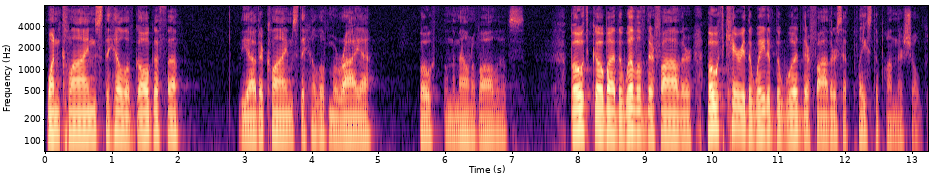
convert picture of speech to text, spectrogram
One climbs the hill of Golgotha, the other climbs the hill of Moriah, both on the Mount of Olives. Both go by the will of their father. Both carry the weight of the wood their fathers have placed upon their shoulders.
